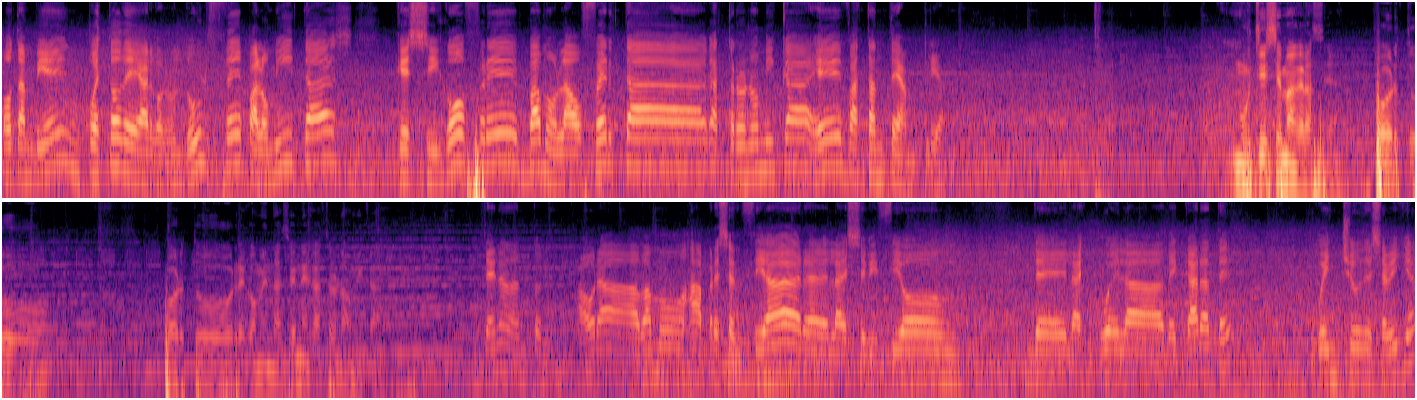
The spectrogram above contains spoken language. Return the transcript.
o también puestos de algodón dulce, palomitas, que si gofre, vamos, la oferta gastronómica es bastante amplia. Muchísimas gracias por tu por tus recomendaciones gastronómicas. De nada, Antonio. Ahora vamos a presenciar eh, la exhibición de la Escuela de Karate Wing Chun de Sevilla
